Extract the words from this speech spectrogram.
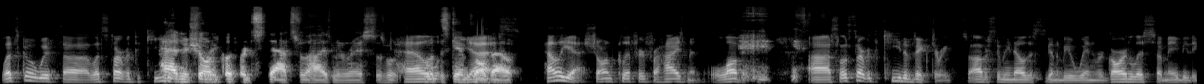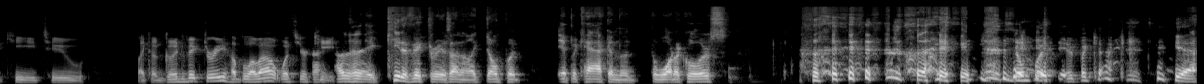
let's go with uh, let's start with the key. Had Sean Clifford stats for the Heisman race is what, what this game's yes. all about. Hell yeah, Sean Clifford for Heisman, love it. Uh, so let's start with the key to victory. So obviously we know this is going to be a win regardless. So maybe the key to like a good victory, a blowout. What's your key? I was say, key to victory is I don't like don't put Ipecac in the, the water coolers. Don't put Ipecac. Yeah,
